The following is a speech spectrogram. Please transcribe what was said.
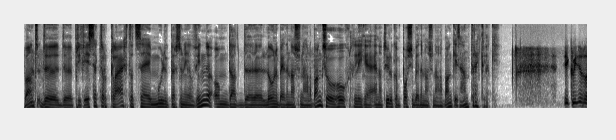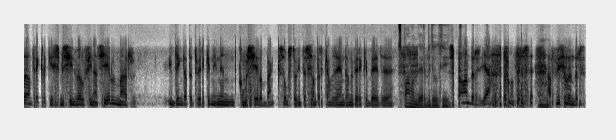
Want de, de privésector klaagt dat zij moeilijk personeel vinden, omdat de lonen bij de Nationale Bank zo hoog liggen. En natuurlijk een postje bij de Nationale Bank is aantrekkelijk. Ik weet niet of dat aantrekkelijk is. Misschien wel financieel, maar ik denk dat het werken in een commerciële bank soms toch interessanter kan zijn dan werken bij de... Spannender bedoelt u? Spannender, ja, spannender, afwisselender.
